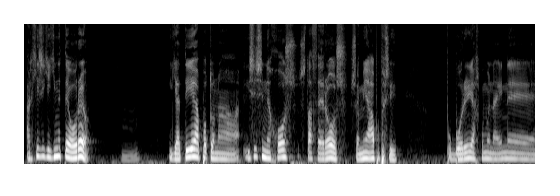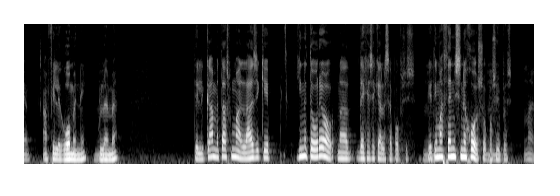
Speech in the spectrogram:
αρχίζει και γίνεται ωραίο. Μμμ. Γιατί από το να είσαι συνεχώς σταθερός σε μία άποψη που μπορεί ας πούμε να είναι αμφιλεγόμενη που Μμμ. λέμε τελικά μετά ας πούμε αλλάζει και γίνεται ωραίο να δέχεσαι και άλλες απόψεις. Μμμ. Γιατί μαθαίνεις συνεχώς όπως Μμμ. είπες. Ναι,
